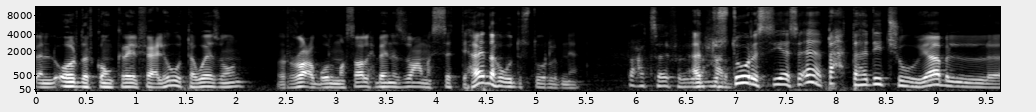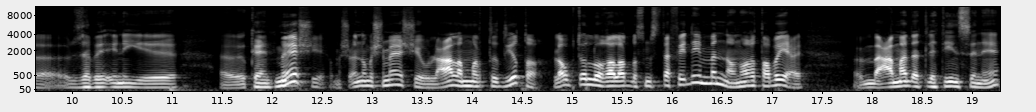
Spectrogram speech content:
ال ordre concret الفعلي هو توازن الرعب والمصالح بين الزعماء الستة. هذا هو دستور لبنان. تحت سيف الحرب. الدستور السياسي إيه تحت تهديد شو؟ يا بالزبائنية آه، كانت ماشية. مش إنه مش ماشية والعالم مرتضيتها لو بتقول له غلط بس مستفيدين منها وهذا طبيعي. على مدى 30 سنة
